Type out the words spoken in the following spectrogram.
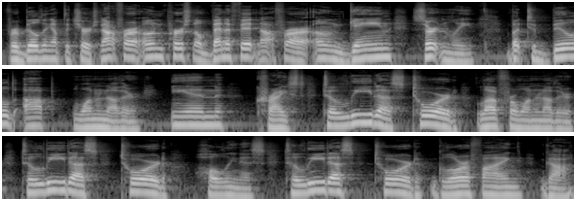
for building up the church, not for our own personal benefit, not for our own gain, certainly, but to build up one another in Christ, to lead us toward love for one another, to lead us toward holiness, to lead us toward glorifying God.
